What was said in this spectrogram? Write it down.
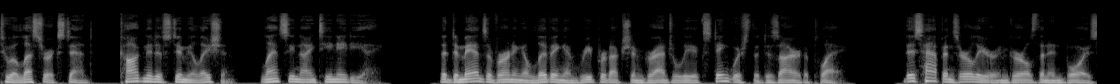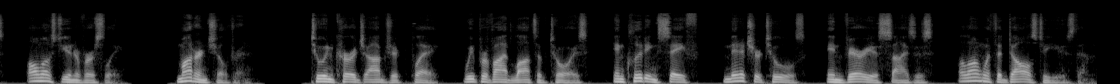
to a lesser extent, cognitive stimulation. Lancy 1980a. The demands of earning a living and reproduction gradually extinguish the desire to play. This happens earlier in girls than in boys, almost universally. Modern children. To encourage object play, we provide lots of toys, including safe, miniature tools, in various sizes, along with the dolls to use them.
